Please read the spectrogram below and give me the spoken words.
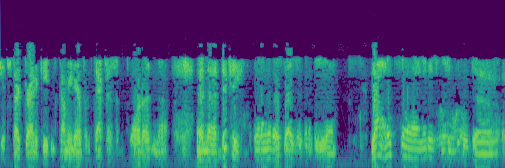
should start trying to keep them coming here from Texas and Florida and uh, and uh, Dixie. You know, those guys are going to be. Uh, yeah, it's uh, it is really weird uh,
